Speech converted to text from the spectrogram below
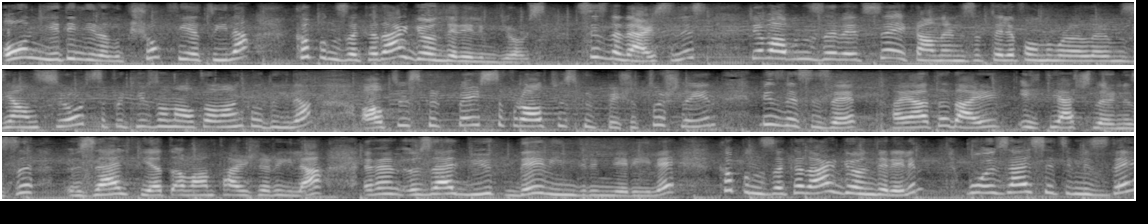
17 liralık şok fiyatıyla kapınıza kadar gönderelim diyoruz. Siz ne dersiniz? Cevabınız evetse ekranlarınızda telefon numaralarımız yansıyor. 0216 alan koduyla 645 0645'i tuşlayın. Biz de size hayata dair ihtiyaçlarınızı özel fiyat avantajlarıyla, efendim özel büyük dev indirimleriyle kapınıza kadar gönderelim. Bu özel setimizde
